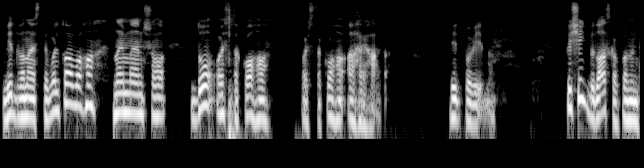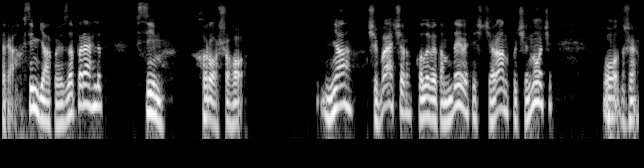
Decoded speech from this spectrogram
від 12 вольтового найменшого до ось такого ось такого агрегата. Відповідно. Пишіть, будь ласка, в коментарях. Всім дякую за перегляд, всім хорошого дня чи вечора, коли ви там дивитесь, чи ранку, чи ночі. Отже,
